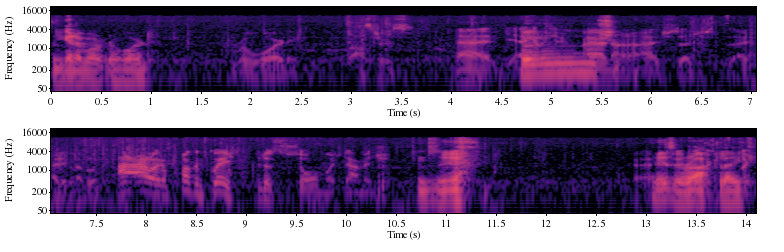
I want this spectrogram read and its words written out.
You get a reward. Rewarding rosters. Uh, yeah, I got a few. Uh, Oh, no, no. I just, I just, I, I didn't level up. Ow, I got fucking squished. It does so much damage. Yeah. Uh, It is a uh, it does, rock, like.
